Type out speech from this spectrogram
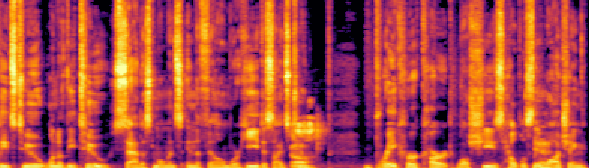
leads to one of the two saddest moments in the film where he decides to Oh. break her cart while she's helplessly Yeah. watching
